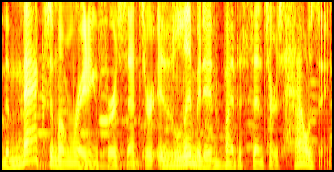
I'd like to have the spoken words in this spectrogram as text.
The maximum rating for a sensor is limited by the sensor's housing.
